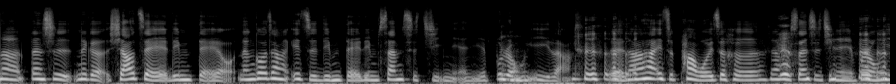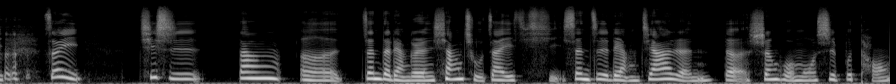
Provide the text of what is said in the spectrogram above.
那但是那个小姐啉茶哦，能够这样一直啉茶啉三十几年也不容易啦。嗯、对，然后他一直泡我一直喝，这样三十几年也不容易。所以其实当呃真的两个人相处在一起，甚至两家人的生活模式不同，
